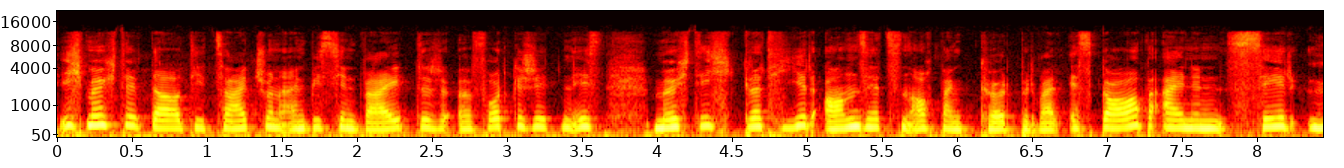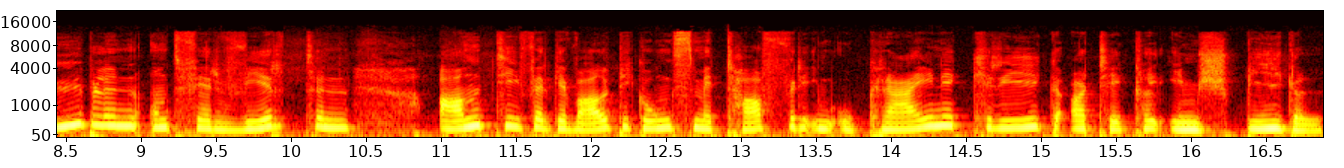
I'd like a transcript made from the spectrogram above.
Ich möchte, da die Zeit schon ein bisschen weiter äh, fortgeschritten ist, möchte ich gerade hier ansetzen, auch beim Körper, weil es gab einen sehr üblen und verwirrten Anti-Vergewaltigungsmetapher im Ukraine-Krieg-Artikel im Spiegel.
